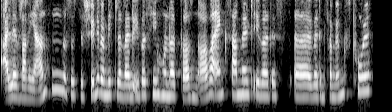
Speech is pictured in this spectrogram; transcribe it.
alle Varianten. Das ist das Schöne, wir haben mittlerweile über 700.000 Euro eingesammelt über, das, äh, über den Vermögenspool.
